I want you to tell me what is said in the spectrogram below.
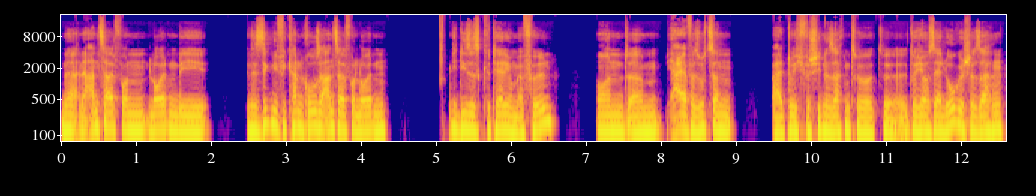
eine, eine Anzahl von Leuten, die, eine signifikant große Anzahl von Leuten, die dieses Kriterium erfüllen. Und ähm, ja, er versucht es dann halt durch verschiedene Sachen zu, zu, durch auch sehr logische Sachen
